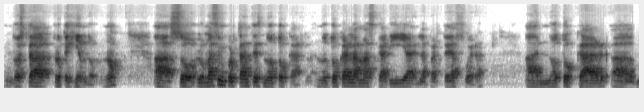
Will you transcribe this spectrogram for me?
no está protegiendo, ¿no? Uh, so, lo más importante es no tocarla, no tocar la mascarilla en la parte de afuera, uh, no tocar uh,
